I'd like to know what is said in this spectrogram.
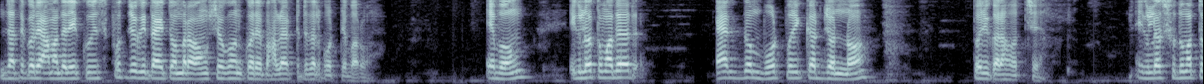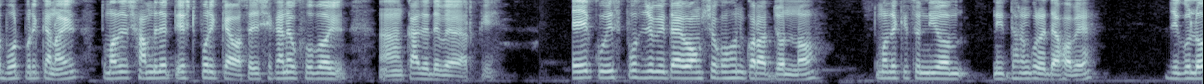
যাতে করে আমাদের এই কুইজ প্রতিযোগিতায় তোমরা অংশগ্রহণ করে ভালো একটা রেজাল্ট করতে পারো। এবং এগুলো তোমাদের একদম বোর্ড পরীক্ষার জন্য তৈরি করা হচ্ছে। এগুলো শুধুমাত্র বোর্ড পরীক্ষা নয়, তোমাদের সামনে যে টেস্ট পরীক্ষা আছে, সেখানেও খুবই কাজে দেবে আর কি। এই কুইজ প্রতিযোগিতায় অংশগ্রহণ করার জন্য তোমাদের কিছু নিয়ম নির্ধারণ করে দেওয়া হবে, যেগুলো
